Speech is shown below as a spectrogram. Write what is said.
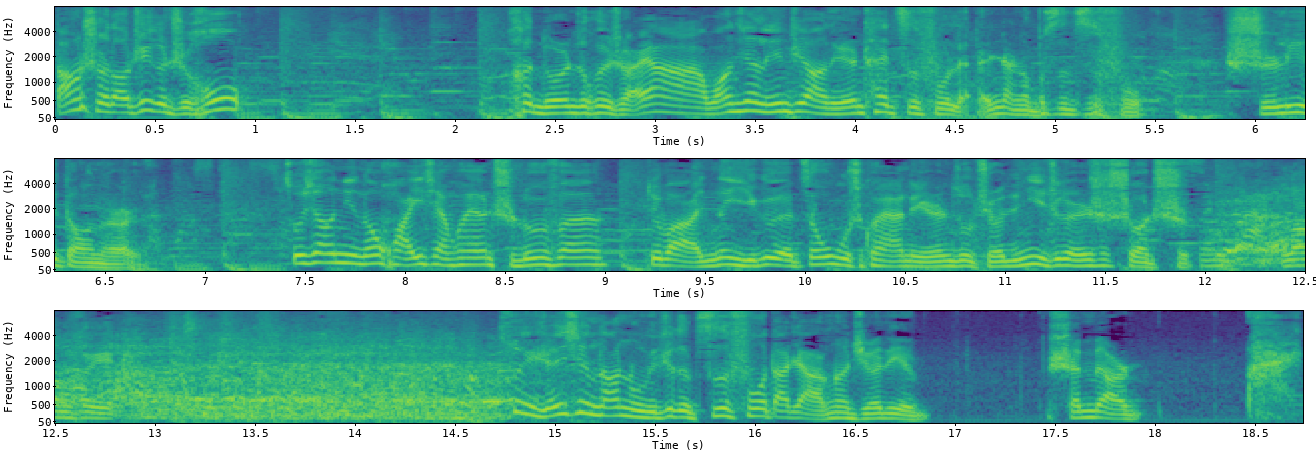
当说到这个之后，很多人就会说：“哎呀，王健林这样的人太自负了。”人家都不是自负，实力到那儿了。就像你能花一千块钱吃顿饭，对吧？那一个月挣五十块钱的人就觉得你这个人是奢侈、浪费。所以人性当中的这个自负，大家我觉得身边，哎，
